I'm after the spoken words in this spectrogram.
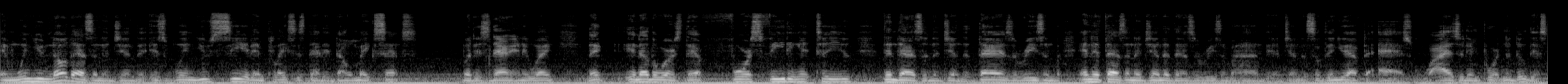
and when you know there's an agenda is when you see it in places that it don't make sense but it's there anyway. They, in other words, they're force feeding it to you, then there's an agenda. There is a reason. And if there's an agenda, there's a reason behind the agenda. So then you have to ask, why is it important to do this?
